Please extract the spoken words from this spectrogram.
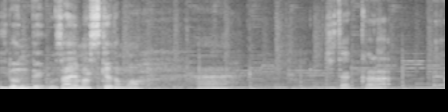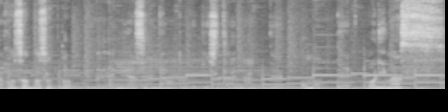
いるんでございますけども、はい自宅から、細々と、皆さんにお届けしたいなって思っております。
